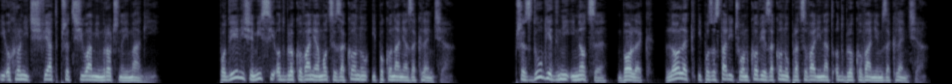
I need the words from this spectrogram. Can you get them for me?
i ochronić świat przed siłami mrocznej magii. Podjęli się misji odblokowania mocy zakonu i pokonania zaklęcia. Przez długie dni i noce, Bolek, Lolek i pozostali członkowie zakonu pracowali nad odblokowaniem zaklęcia.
